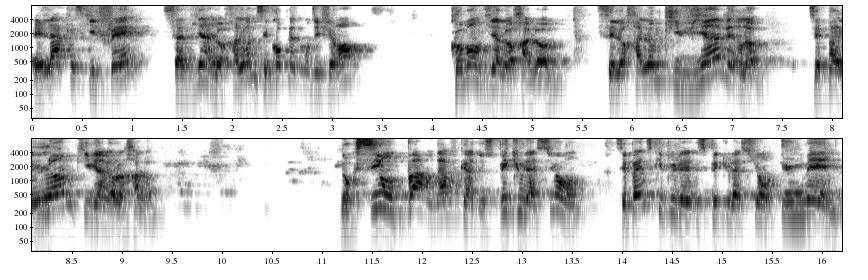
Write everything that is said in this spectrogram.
Et là, qu'est-ce qu'il fait? Ça vient, le halom, c'est complètement différent. Comment vient le halom C'est le halom qui vient vers l'homme. C'est pas l'homme qui vient vers le halom. Donc, si on parle d'avka de spéculation, c'est pas une spéculation humaine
